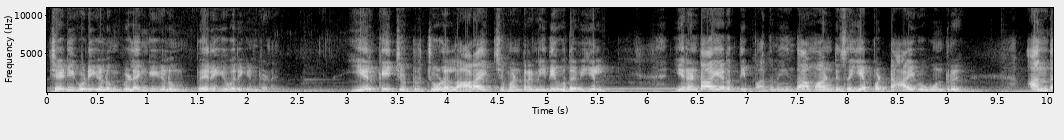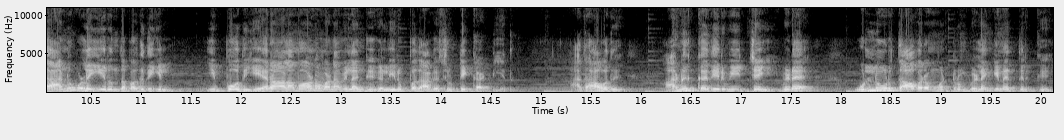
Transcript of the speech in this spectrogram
செடி கொடிகளும் விலங்குகளும் பெருகி வருகின்றன. இயற்கை சுற்றுச்சூழல் ஆராய்ச்சி மன்ற நிதி உதவியில் இரண்டாயிரத்தி பதினைந்தாம் ஆண்டு செய்யப்பட்ட ஆய்வு ஒன்று. அந்த அணு உலை இருந்த பகுதியில் இப்போது ஏராளமான வனவிலங்குகள் இருப்பதாக சுட்டிக்காட்டியது. அதாவது அணுக்கதிர்வீச்சை விட உள்ளூர் தாவரம் மற்றும் விலங்கினத்திற்கு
